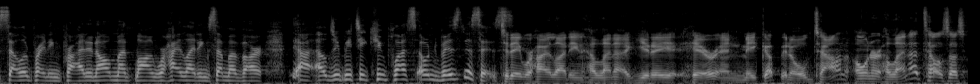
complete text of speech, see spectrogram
celebrating Pride, and all month long we're highlighting some of our uh, LGBTQ plus owned businesses. Today we're highlighting Helena Aguirre Hair and Makeup in Old Town. Owner Helena tells us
